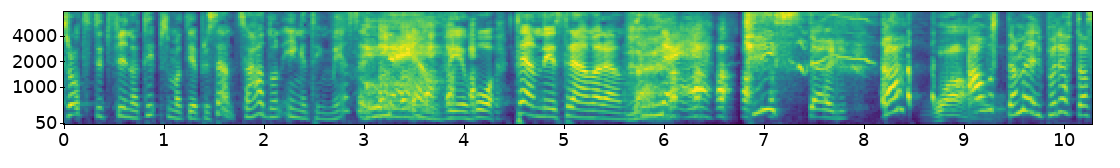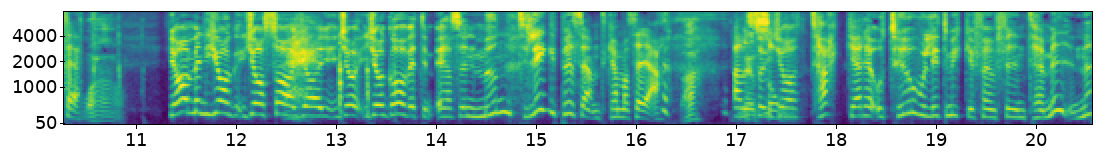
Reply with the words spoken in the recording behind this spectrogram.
Trots ditt fina tips om att ge present så hade hon ingenting med sig. Mvh, tennistränaren. Nej, Christer! Va? Wow. Outa mig på detta sätt. Wow. Ja, men jag, jag sa, jag, jag, jag gav ett, alltså en muntlig present kan man säga. En Alltså jag tackade otroligt mycket för en fin termin.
